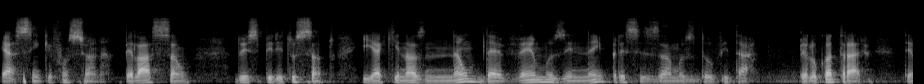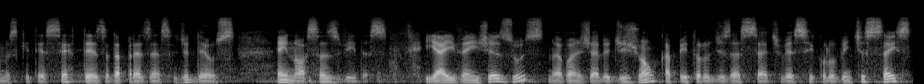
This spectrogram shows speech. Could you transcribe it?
É assim que funciona, pela ação do Espírito Santo. E aqui nós não devemos e nem precisamos duvidar. Pelo contrário, temos que ter certeza da presença de Deus em nossas vidas. E aí vem Jesus, no Evangelho de João, capítulo 17, versículo 26,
